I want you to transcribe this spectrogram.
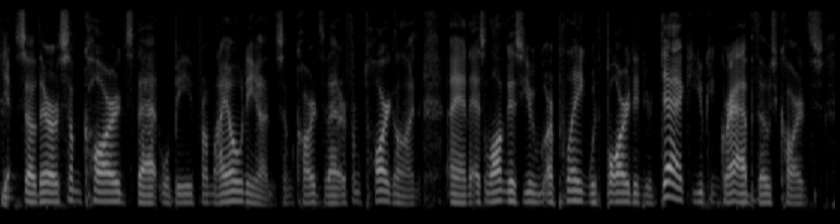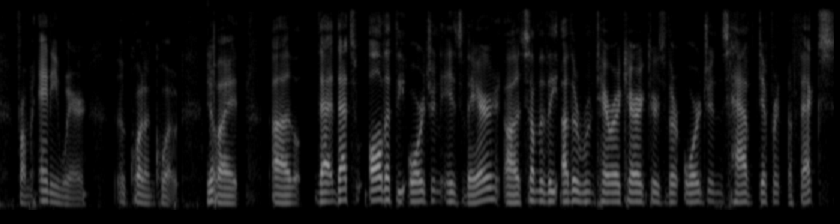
Yeah. So there are some cards that will be from Ionia and some cards that are from Targon. And as long as you are playing with Bard in your deck, you can grab those cards from anywhere, uh, quote unquote. Yep. But uh, that that's all that the origin is there. Uh, some of the other Runeterra characters, their origins have different effects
